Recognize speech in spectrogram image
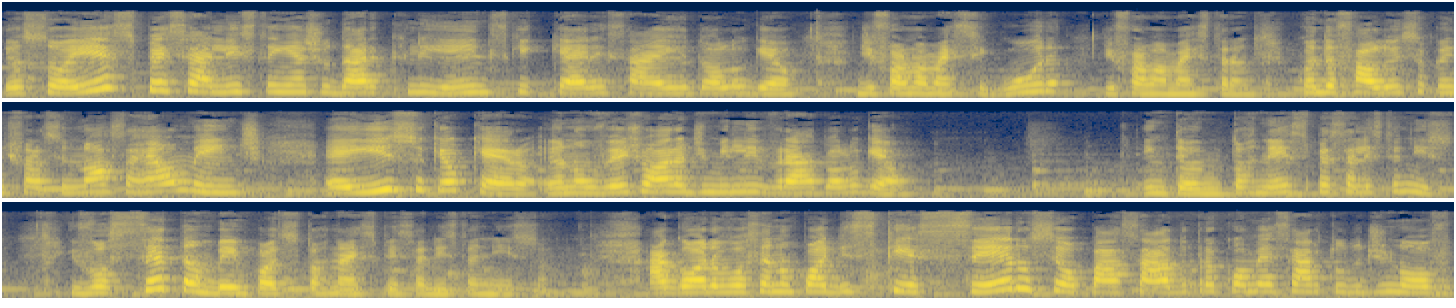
eu sou especialista em ajudar clientes que querem sair do aluguel de forma mais segura, de forma mais tranquila. Quando eu falo isso, o cliente fala assim: nossa, realmente, é isso que eu quero. Eu não vejo a hora de me livrar do aluguel. Então eu me tornei especialista nisso. E você também pode se tornar especialista nisso. Agora você não pode esquecer o seu passado para começar tudo de novo,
